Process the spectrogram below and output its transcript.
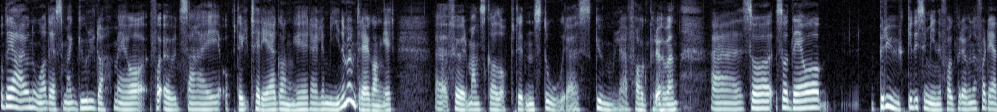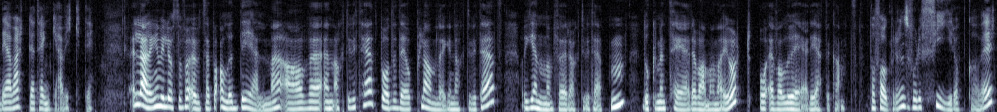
Og det er jo noe av det som er gull, da, med å få øvd seg opptil tre ganger, eller minimum tre ganger, eh, før man skal opp til den store, skumle fagprøven. Eh, så, så det å bruke disse minifagprøvene for det de er verdt, det tenker jeg er viktig. Lærlingen vil jo også få øvd seg på alle delene av eh, en aktivitet. Både det å planlegge en aktivitet, å gjennomføre aktiviteten, dokumentere hva man har gjort, og evaluere i etterkant. På fagprøven så får du fire oppgaver.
